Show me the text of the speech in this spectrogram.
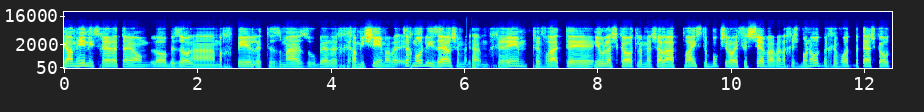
גם היא נסחרת היום לא בזול, המכפיל לתזרים הוא בערך 50, אבל צריך מאוד להיזהר שהמחירים, חברת uh, ניהול השקעות, למשל ה-price to book שלו 0.7, אבל החשבונאות בחברות בתי השקעות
